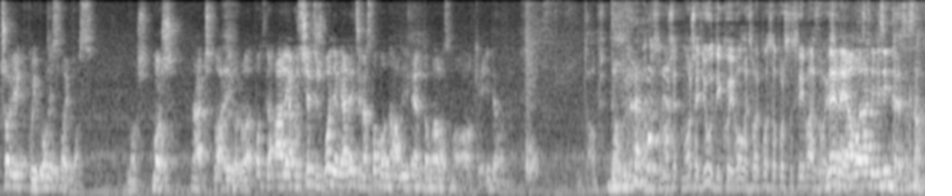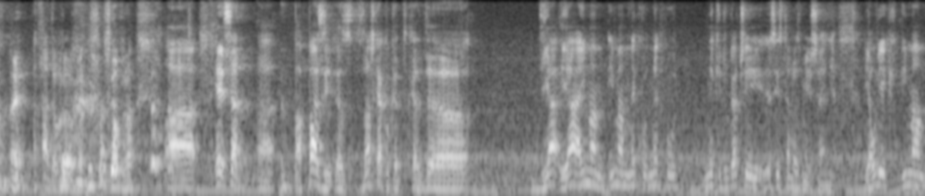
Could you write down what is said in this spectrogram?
čovjek koji voli svoj posao. Može. Može. Znači, Vlad Igor, Vlad podcast, ali ako se sjetiš boljega, reci na slobodno, ali eto, malo smo, ok, idemo da. Dobro. Dobro. Odnosno, može, može ljudi koji vole svoj posao, pošto se i vas dvojica Ne, ne, ja ovo radim iz interesa samo. E. A, dobro, dobro. dobro. A, e sad, a, pa pazi, znaš kako, kad, kad e, ja, ja imam, imam neku, neku neki drugačiji sistem razmišljanja. Ja uvijek imam,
